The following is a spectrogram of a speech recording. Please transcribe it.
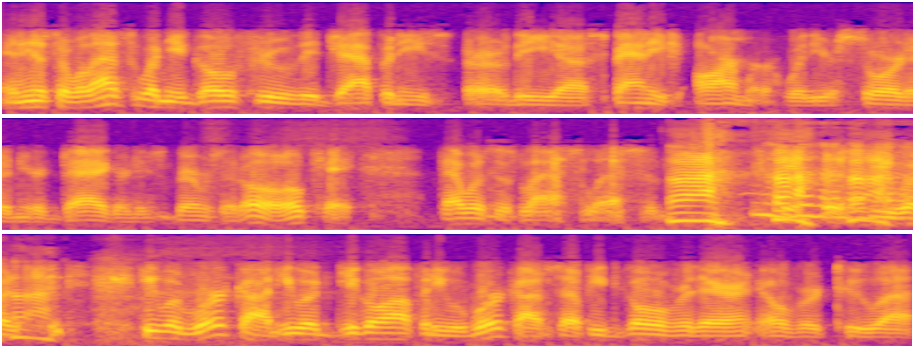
And he said, "Well, that's when you go through the Japanese or the uh, Spanish armor with your sword and your dagger." And Bremer said, "Oh, okay." That was his last lesson. he would he would work on he would he'd go off and he would work on stuff. He'd go over there over to uh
